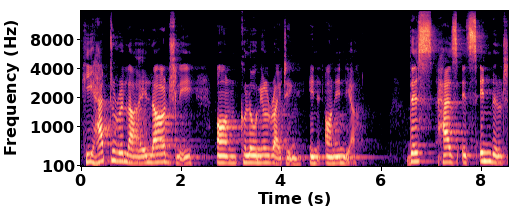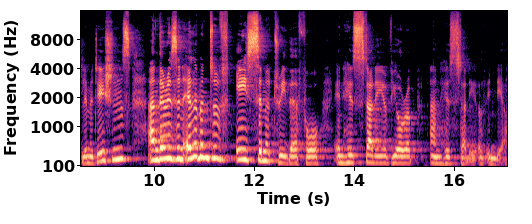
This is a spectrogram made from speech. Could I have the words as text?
he had to rely largely on colonial writing in, on India. This has its inbuilt limitations, and there is an element of asymmetry, therefore, in his study of Europe and his study of India.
